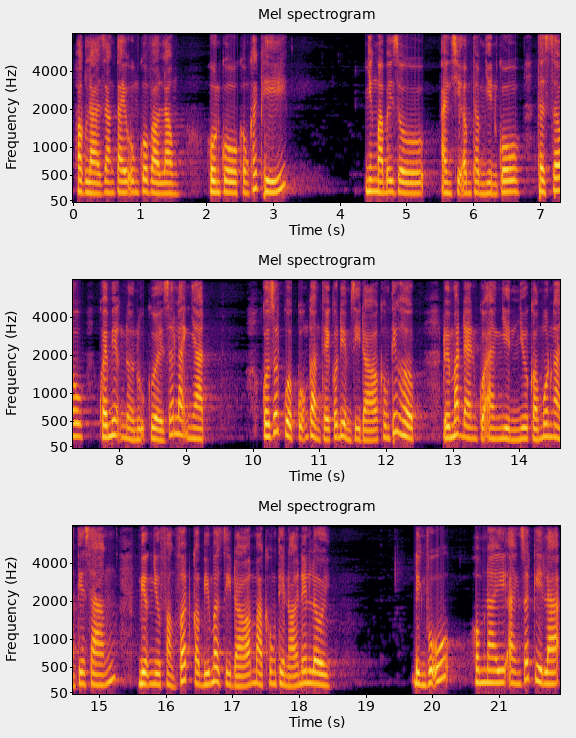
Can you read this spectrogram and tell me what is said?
hoặc là giang tay ôm cô vào lòng, hôn cô không khách khí. Nhưng mà bây giờ, anh chỉ âm thầm nhìn cô, thật sâu, khóe miệng nở nụ cười rất lạnh nhạt. Cô rốt cuộc cũng cảm thấy có điểm gì đó không thích hợp, đôi mắt đen của anh nhìn như có muôn ngàn tia sáng, miệng như phẳng phất có bí mật gì đó mà không thể nói nên lời. Đình Vũ, hôm nay anh rất kỳ lạ.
